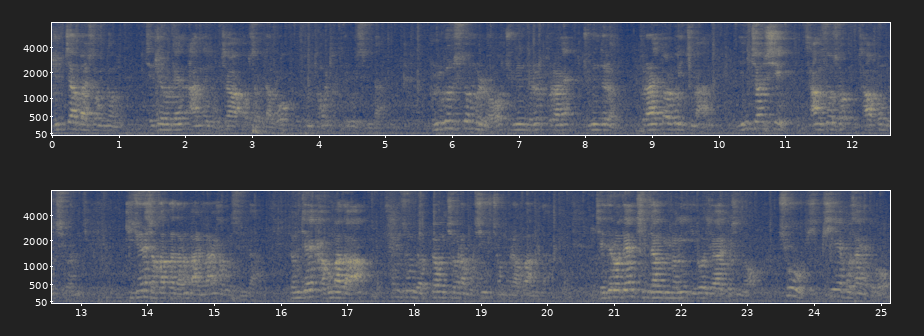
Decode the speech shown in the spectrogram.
문자 발송 등 제대로 된 안내조차 없었다고 분통을 터뜨리고 있습니다. 붉은 수돗물로 주민들을 불안해 주민들은 불안에 떨고 있지만 인천시 상소사업본부 측은 기준에 적합하다는 말만을 하고 있습니다. 현재 가구마다 생수 몇 병 지원한 것이 전부라고 합니다. 제대로 된 진상규명이 이루어져야 할 것이며 추후 피해 보상에도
